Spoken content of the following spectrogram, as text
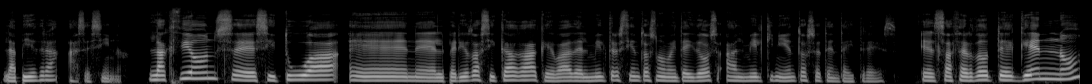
la piedra asesina. La acción se sitúa en el periodo Ashikaga que va del 1392 al 1573. El sacerdote Genno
